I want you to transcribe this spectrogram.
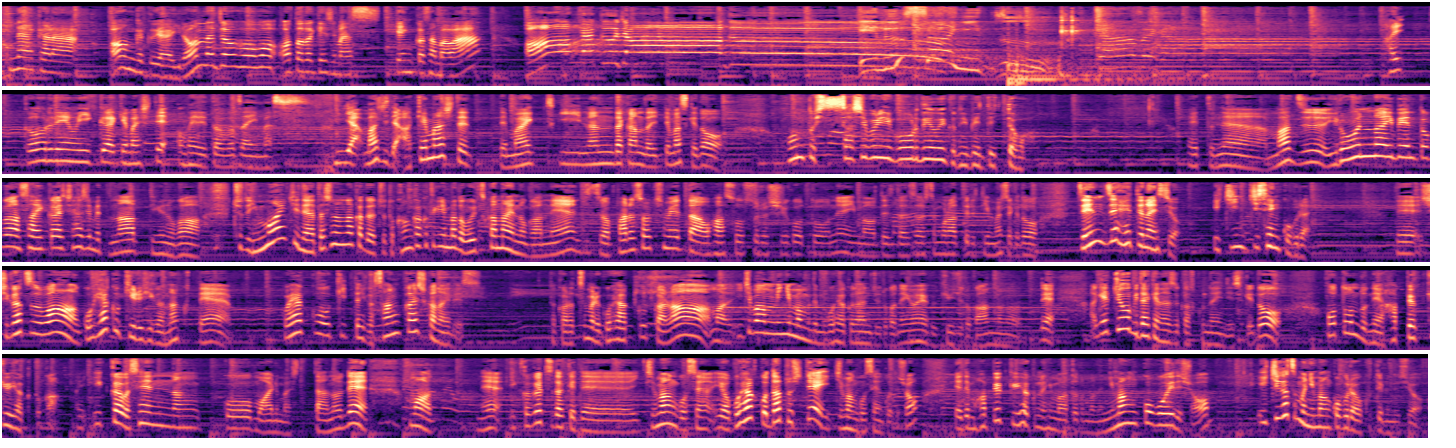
沖縄から音楽やいろんな情報をお届けします。健子様は音楽ジョーグ。L サイズ。はい。ゴールデンウィーク明けましておめでとうございます。いやマジで明けましてって毎月なんだかんだ言ってますけど本当久しぶりにゴールデンウィークのイベント行ったわえっとね、まずいろんなイベントが再開し始めたなっていうのがちょっといまいちね私の中ではちょっと感覚的にまだ追いつかないのがね実はパルスオキシメーターを発送する仕事をね今お手伝いさせてもらってるって言いましたけど全然減ってないんですよ。1日1000個ぐらい。で4月は500切る日がなくて500を切った日が3回しかないです。だからつまり500から、まあ、一番ミニマムでも500とかね490とかあんなので月曜日だけなぜか少ないんですけどほとんどね800、900とか。1回は1000何個もありましたのでまあね、1ヶ月だけで1万5000いや500個だとして1万5000個でしょ？いやでも800、900の日もあったと思うので2万個超えでしょ？1月も2万個ぐらい送ってるんですよ。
